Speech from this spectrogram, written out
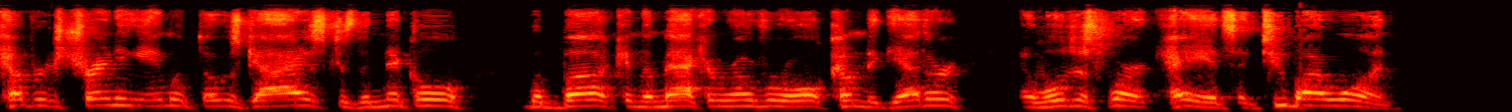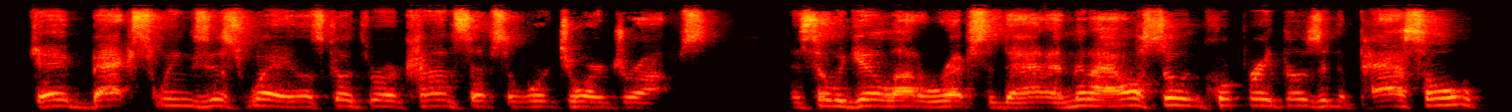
coverage training in with those guys because the nickel, the buck, and the Mac and Rover all come together, and we'll just work. Hey, it's a two by one. Okay, back swings this way. Let's go through our concepts and work to our drops. And so we get a lot of reps of that. And then I also incorporate those into pass hole.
